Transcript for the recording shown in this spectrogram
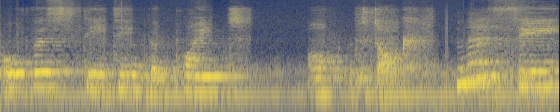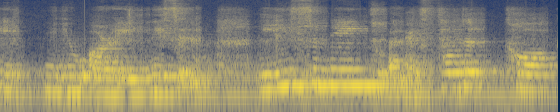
overstating the point of the talk. Let's say if you are a listener, listening to an extended talk,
